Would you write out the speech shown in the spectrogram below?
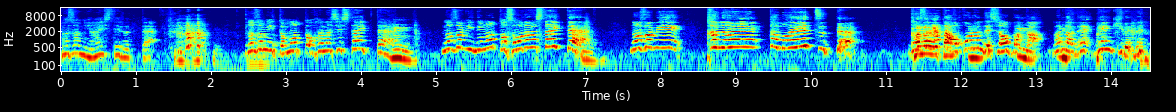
のぞみ愛してるって。のぞみともっとお話ししたいって、うんのぞみにもっと相談したいって、のぞみかなえたまえっつって。どうせかなえたまた怒るんでしょ、バカ、うん。またね元気でね。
